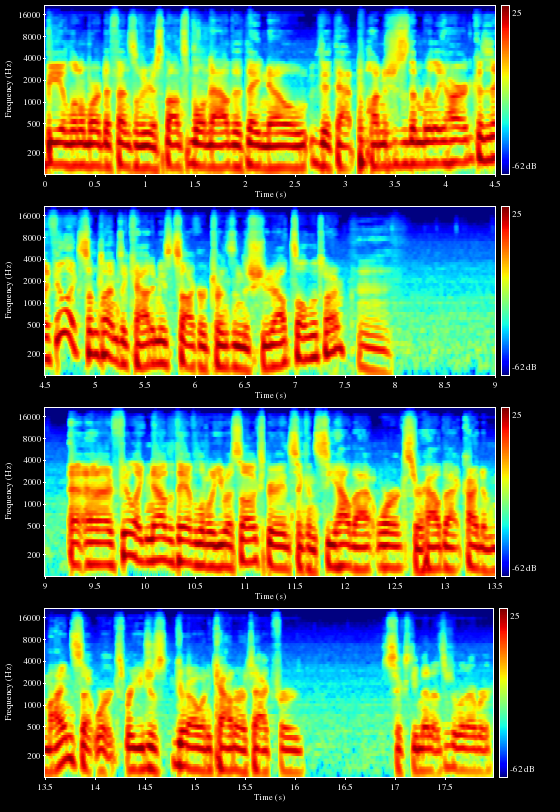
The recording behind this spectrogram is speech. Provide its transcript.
be a little more defensively responsible now that they know that that punishes them really hard? Because I feel like sometimes academy soccer turns into shootouts all the time. And, and I feel like now that they have a little USL experience, they can see how that works or how that kind of mindset works, where you just go and counterattack for sixty minutes or whatever.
